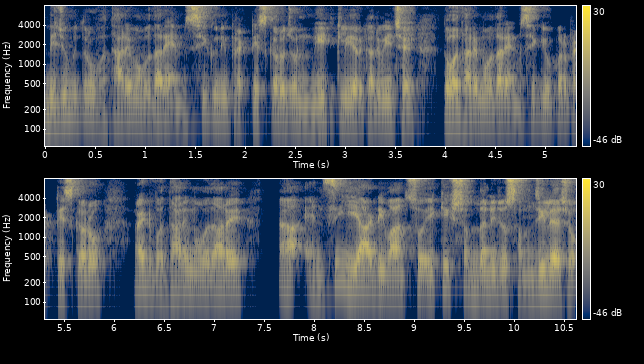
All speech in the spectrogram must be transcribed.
બીજું મિત્રો, વધારેમાં વધારે એમસીક્યુની પ્રેક્ટિસ કરો. જો નીટ ક્લિયર કરવી છે, તો વધારેમાં વધારે એમસીક્યુ ઉપર પ્રેક્ટિસ કરો. રાઈટ વધારેમાં વધારે એનસીઈઆરટી વાંચશો એક એક શબ્દને જો સમજી લેશો,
